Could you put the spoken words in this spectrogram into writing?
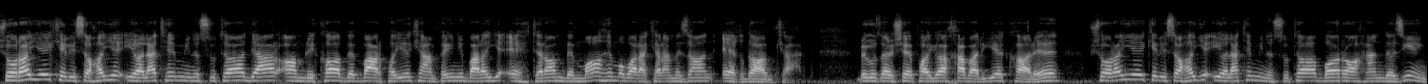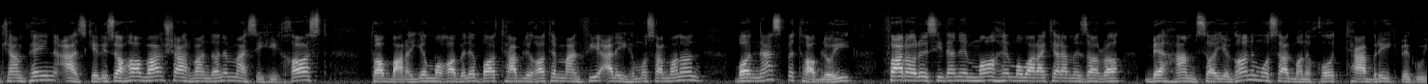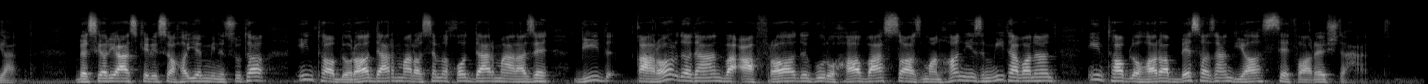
شورای کلیساهای ایالت مینوسوتا در آمریکا به برپایی کمپینی برای احترام به ماه مبارک رمضان اقدام کرد. به گزارش پایگاه خبری کاره، شورای کلیساهای ایالت مینوسوتا با راه اندازی این کمپین از کلیساها و شهروندان مسیحی خواست تا برای مقابله با تبلیغات منفی علیه مسلمانان با نصب تابلویی فرارسیدن ماه مبارک رمضان را به همسایگان مسلمان خود تبریک بگویند. بسیاری از کلیساهای مینسوتا این تابلو را در مراسم خود در معرض دید قرار دادند و افراد، گروه ها و سازمان ها نیز می توانند این تابلوها را بسازند یا سفارش دهند.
